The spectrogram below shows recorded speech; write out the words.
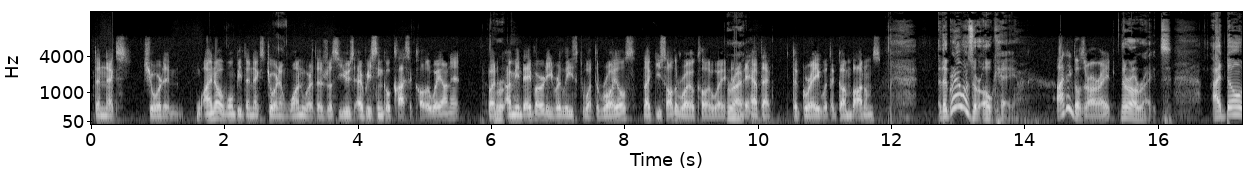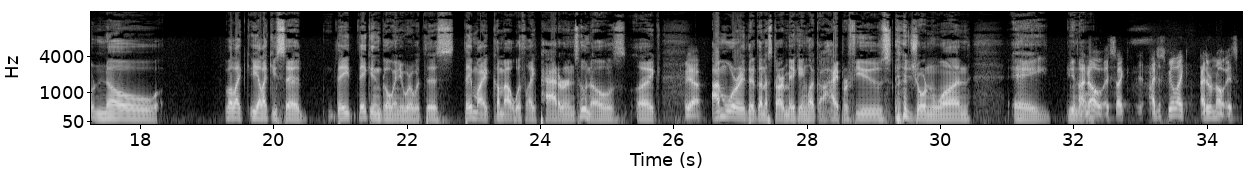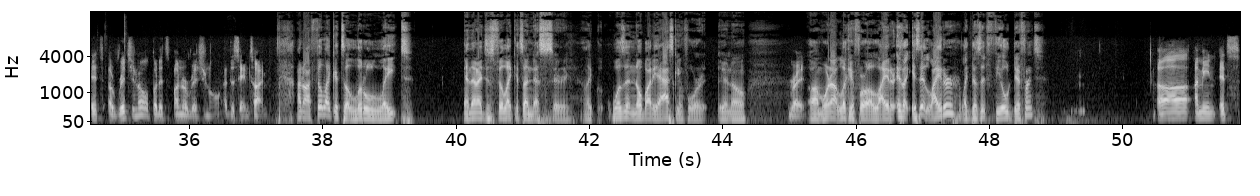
the next Jordan. I know it won't be the next Jordan one where they'll just use every single classic colorway on it. But I mean, they've already released what the Royals. Like you saw the Royal colorway, and Right. They have that the gray with the gum bottoms. The gray ones are okay. I think those are all right. They're all right. I don't know, Well, like yeah, like you said, they they can go anywhere with this. They might come out with like patterns. Who knows? Like Yeah. I'm worried they're gonna start making like a hyperfuse Jordan One, a you know I know. It's like I just feel like I don't know. It's it's original, but it's unoriginal at the same time. I know I feel like it's a little late, and then I just feel like it's unnecessary. Like wasn't nobody asking for it? You know, Right. um, we're not looking for a lighter. It's like is it lighter? Like does it feel different? Uh, I mean, it's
